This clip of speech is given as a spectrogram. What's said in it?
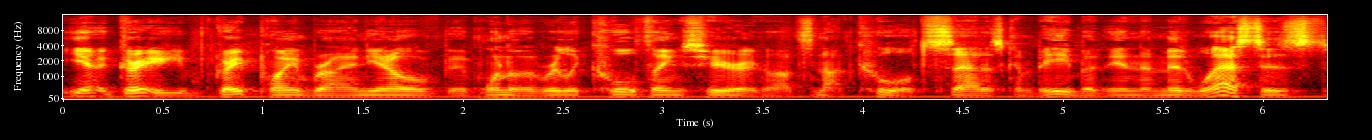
Yeah, great, great point, Brian. You know, one of the really cool things here, well, it's not cool, it's sad as can be, but in the Midwest is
